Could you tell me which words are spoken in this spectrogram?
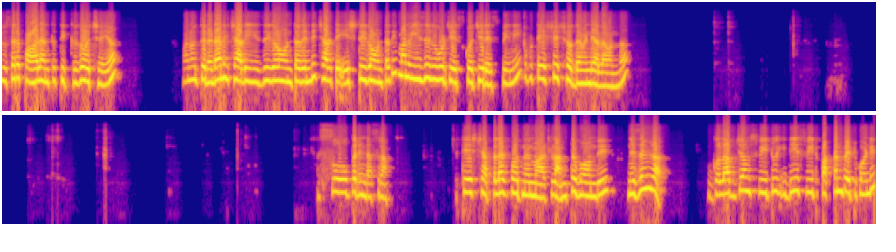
చూసారా పాలు ఎంత థిక్గా వచ్చాయో? మనం తినడానికి చాలా ఈజీగా ఉంటుందండి చాలా టేస్టీగా ఉంటుంది. మనం ఈజీగా కూడా చేసుకోవచ్చు ఈ రెసిపీని ఇప్పుడు టేస్ట్ చేసి చూద్దామండి ఎలా ఉందో. సూపర్ అండి అసలు. టేస్ట్ చెప్పలేకపోతున్నాను మాటలు అంత బాగుంది. నిజంగా గులాబ్ జామ్ స్వీట్ ఇది స్వీట్ పక్కన పెట్టుకోండి.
